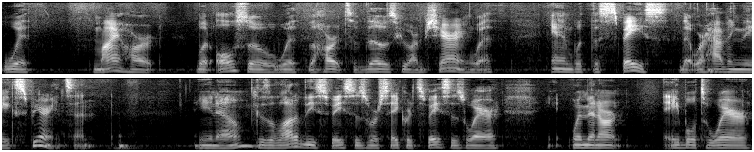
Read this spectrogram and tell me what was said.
with my heart, but also with the hearts of those who I'm sharing with and with the space that we're having the experience in. You know, because a lot of these spaces were sacred spaces where women aren't able to wear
